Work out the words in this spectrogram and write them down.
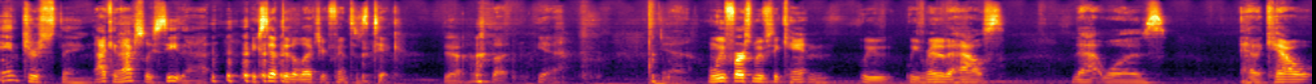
Interesting. I can actually see that, except that electric fences tick. Yeah. But yeah, yeah. When we first moved to Canton, we we rented a house that was had a cow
